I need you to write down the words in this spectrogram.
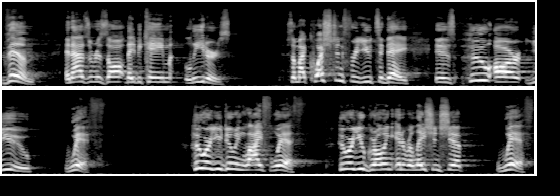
them. And as a result, they became leaders. So, my question for you today is who are you with? Who are you doing life with? Who are you growing in a relationship with?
